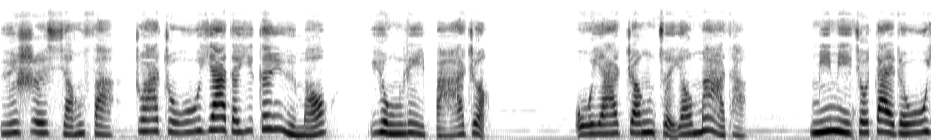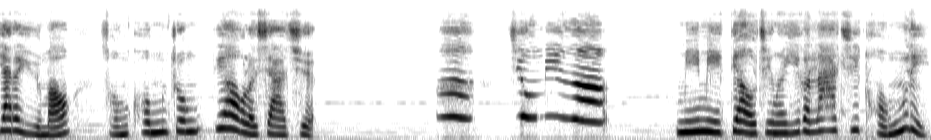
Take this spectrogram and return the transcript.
于是想法抓住乌鸦的一根羽毛，用力拔着。乌鸦张嘴要骂他，米米就带着乌鸦的羽毛从空中掉了下去。啊！救命啊！米米掉进了一个垃圾桶里。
